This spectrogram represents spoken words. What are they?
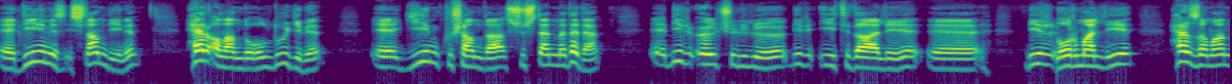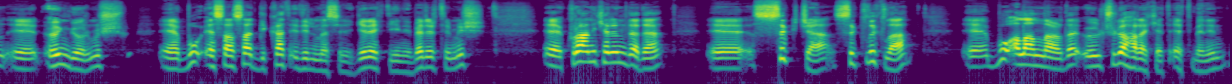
e, dinimiz İslam dini her alanda olduğu gibi e, giyim kuşamda, süslenmede de e, bir ölçülülüğü, bir itidali, e, bir normalliği her zaman e, öngörmüş, e, bu esasa dikkat edilmesi gerektiğini belirtilmiş. E, Kur'an-ı Kerim'de de e, sıkça, sıklıkla e, bu alanlarda ölçülü hareket etmenin,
